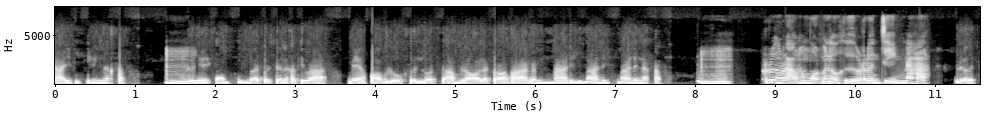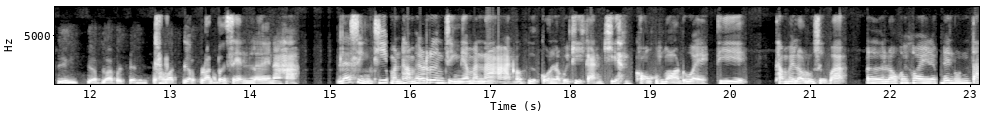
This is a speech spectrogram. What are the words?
ยายที่ที่นี่นะครับอืมคือเหตุการณ์จริงร้อยเปอร์เซ็นต์เลยครับที่ว่าแม่หอบลูกขึ้นรถสามล้อแล้วก็พากันมาที่บ้านอีกบ้านหนึ่งนะครับ อือฮึเรื่องราวทั้งหมดมันก็คือเรื่องจริงนะคะ เรื่องจริงเกือบร้อยเปอร์เซ็นต์ใช่ว่าเกือบร้อยเปอร์เซ็นเลยนะคะ และสิ่งที่มันทำให้เรื่องจริงเนี้ยมันน่าอ่านก็คือกลวิธีการเขียนของคุณหมอด้วย ที่ทำให้เรารู้สึกว่า เออ เราค่อยๆ ได้ลุ้นต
